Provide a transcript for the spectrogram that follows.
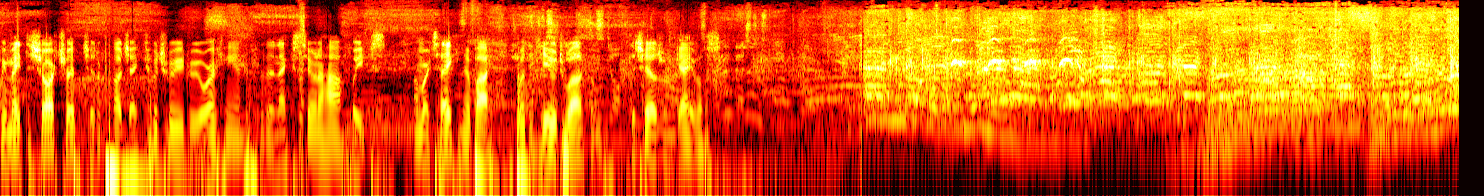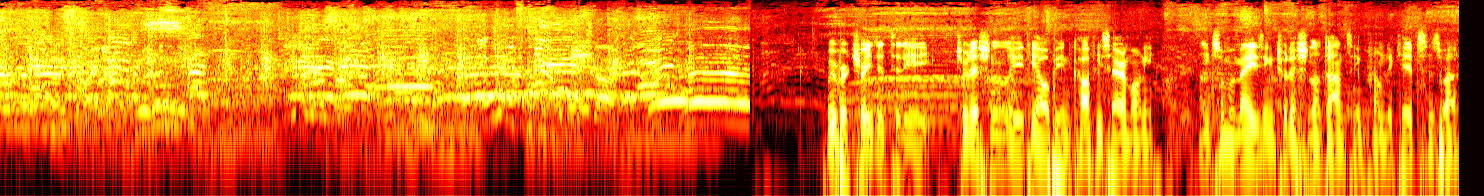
We made the short trip to the project which we'd be working in for the next two and a half weeks, and were taken aback by the huge welcome the children gave us. We were treated to the traditional Ethiopian coffee ceremony and some amazing traditional dancing from the kids as well.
